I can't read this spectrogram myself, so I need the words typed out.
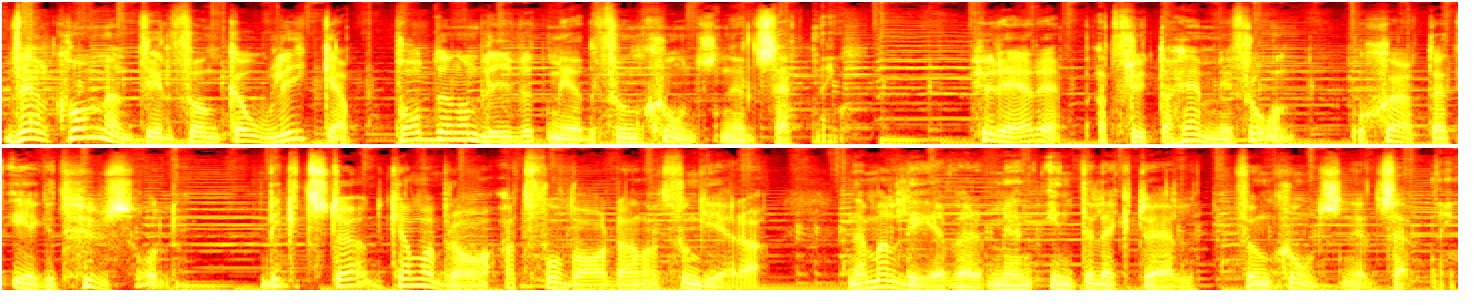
Välkommen till Funka olika, podden om livet med funktionsnedsättning. Hur är det att flytta hemifrån och sköta ett eget hushåll? Vilket stöd kan vara bra att få vardagen att fungera när man lever med en intellektuell funktionsnedsättning?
